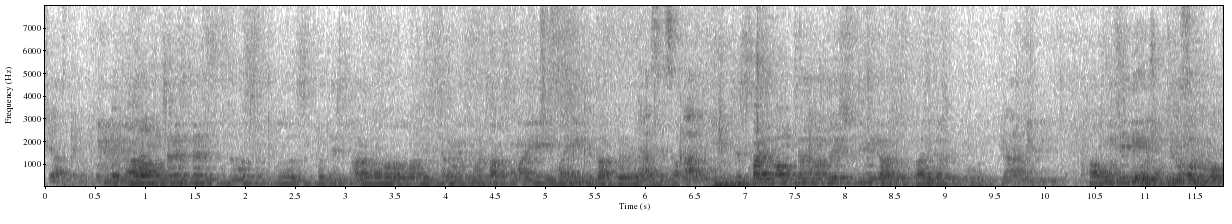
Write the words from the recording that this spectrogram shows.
și asta e o problemă. Dar am înțeles că o să, să plătești la, la Ministerul Mediului o taxă mai, mai mică dacă... Da, se scade. Se scade, am înțeles, la 300 de milioane la nivel de primul. Da. La funcție bine, în funcție număr de loc.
